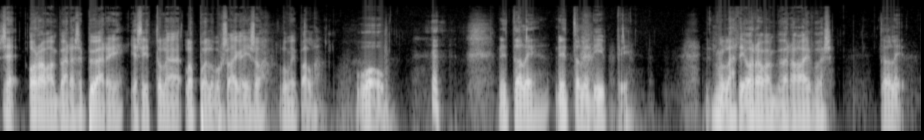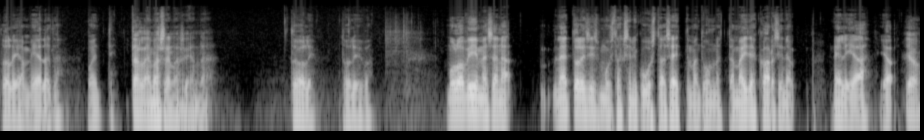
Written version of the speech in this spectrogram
se oravan pyörä se pyörii ja siitä tulee loppujen lopuksi aika iso lumipallo. Wow. nyt oli, nyt oli diippiä. Nyt mulla lähti oravan pyörä aivoissa. Toi oli, toi oli ihan mieletön pointti. Tällä mä sen asian näen. Toi oli, toi oli hyvä. Mulla on viimeisenä, näitä oli siis muistaakseni 6 tai 7 tunnetta. Mä itse karsin ne neljää ja Joo,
